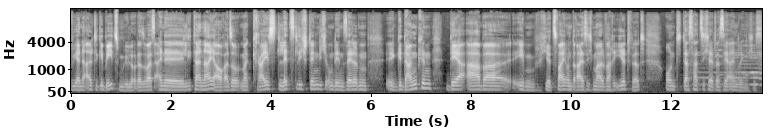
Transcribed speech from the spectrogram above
wie eine alte Gebetsmühle oder sowas, eine Litanei auch. Also man kreist letztlich ständig um denselben äh, Gedanken, der aber eben hier 32 Mal variiert wird. Und das hat sicher etwas sehr Eindringliches.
